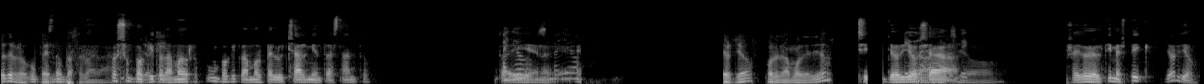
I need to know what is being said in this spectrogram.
No te preocupes, no pasa nada. Pues un poquito de amor, un poquito de amor peluchal mientras tanto. Cayó, en- cayó. Giorgio, por el amor de Dios. Giorgio, o sea, se ha ido del TeamSpeak, Giorgio.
